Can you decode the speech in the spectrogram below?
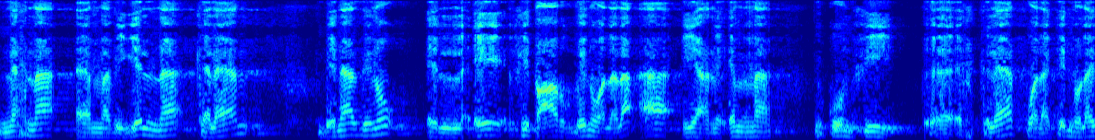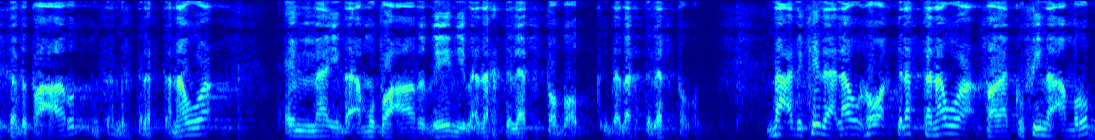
إن إحنا اما بيجي لنا كلام بنزنه إيه في تعارض بينه ولا لأ يعني إما يكون في آه اختلاف ولكنه ليس بتعارض مثلا اختلاف تنوع إما يبقى متعارضين يبقى ده اختلاف تضاد يبقى ده اختلاف تضاد. بعد كده لو هو اختلاف تنوع فيكفينا أمره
